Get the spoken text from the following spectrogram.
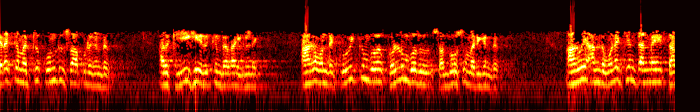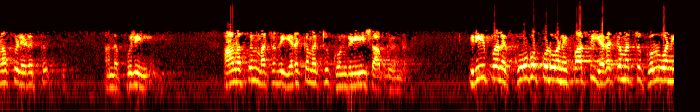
இறக்கமற்று கொண்டு சாப்பிடுகின்றது. அதுக்கு ஈகை இருக்கின்றதா இல்லை. ஆக ஒன்றை குவிக்கும் போது கொள்ளும் போது சந்தோஷம் வருகின்றது. ஆகவே அந்த உணர்ச்சியின் தன்மை தனக்குள் எடுத்து அந்த புலி ஆணத்தின் மற்றதை இறக்கமற்று கொன்றே சாப்பிடுகின்றது. இதே போல கோபப்படுவனை பார்த்து இறக்கமற்று கொள்வனை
